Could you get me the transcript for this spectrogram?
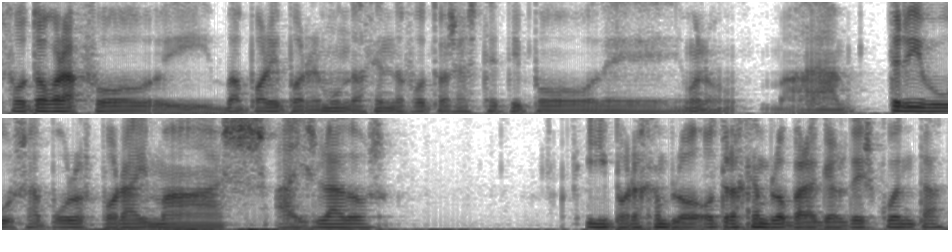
fotógrafo y va por ahí por el mundo haciendo fotos a este tipo de, bueno, a tribus, a pueblos por ahí más aislados. Y por ejemplo, otro ejemplo para que os deis cuenta,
